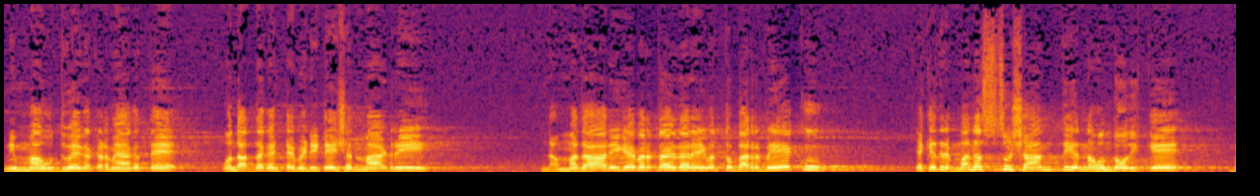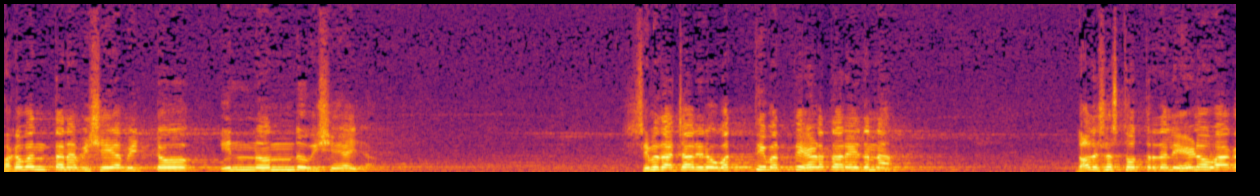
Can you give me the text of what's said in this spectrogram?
ನಿಮ್ಮ ಉದ್ವೇಗ ಕಡಿಮೆ ಆಗುತ್ತೆ. ಒಂದು ಅರ್ಧ ಗಂಟೆ ಮೆಡಿಟೇಷನ್ ಮಾಡ್ರಿ. ನಮ್ಮ ದಾರಿಗೆ ಬರ್ತಾ ಇದ್ದಾರೆ. ಇವತ್ತು ಬರಬೇಕು. ಯಾಕೆಂದರೆ ಮನಸ್ಸು ಶಾಂತಿಯನ್ನು ಹೊಂದೋದಿಕ್ಕೆ ಭಗವಂತನ ವಿಷಯ ಬಿಟ್ಟು ಇನ್ನೊಂದು ವಿಷಯ ಇಲ್ಲ. ಶ್ರೀಮದಾಚಾರ್ಯರು ಒತ್ತಿ ಒತ್ತಿ ಹೇಳುತ್ತಾರೆ ಇದನ್ನು. ದ್ವಾದಶ ಸ್ತೋತ್ರದಲ್ಲಿ ಹೇಳುವಾಗ,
